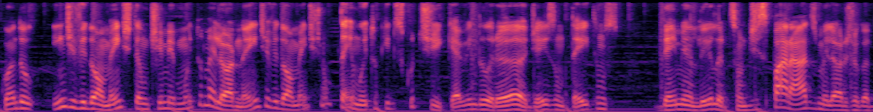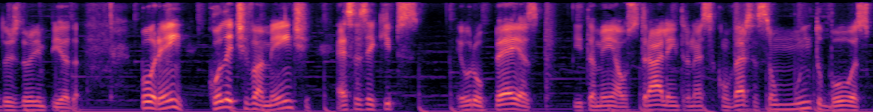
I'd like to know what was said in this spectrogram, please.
quando individualmente tem um time muito melhor, né? Individualmente não tem muito o que discutir. Kevin Durant, Jason Tatum, Damian Lillard são disparados os melhores jogadores da Olimpíada. Porém, coletivamente, essas equipes europeias e também a Austrália entra nessa conversa são muito boas,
